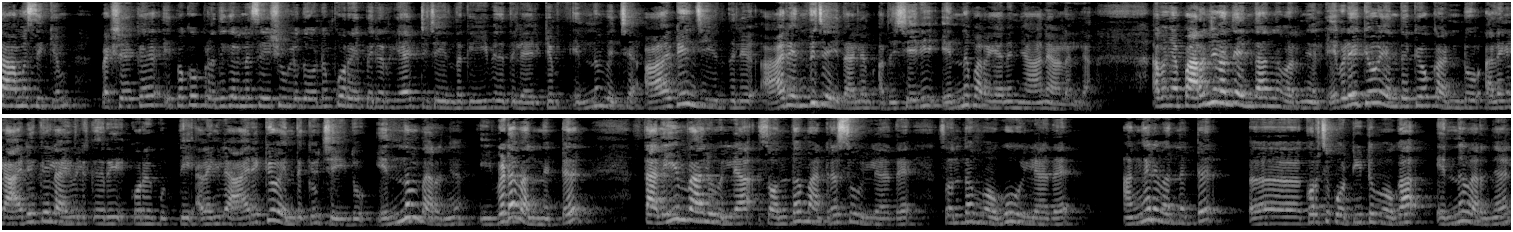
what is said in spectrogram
താമസിക്കും. പക്ഷേയൊക്കെ ഇപ്പോൾ പ്രതികരണ ശേഷി ഉള്ളതുകൊണ്ടും കുറേ പേര് റിയാക്ട് ചെയ്യുന്നതൊക്കെ ഈ വിധത്തിലായിരിക്കും. എന്നും വെച്ച് ആരുടെയും ജീവിതത്തിൽ ആരെന്ത് ചെയ്താലും അത് ശരി എന്ന് പറയാനും ഞാൻ ആളല്ല അപ്പൊ ഞാൻ പറഞ്ഞു വന്നത് എന്താന്ന് പറഞ്ഞാൽ എവിടേക്കോ എന്തൊക്കെയോ കണ്ടു അല്ലെങ്കിൽ ആരൊക്കെയോ ലൈവിൽ കയറി കുറെ കുത്തി അല്ലെങ്കിൽ ആരൊക്കെയോ എന്തൊക്കെയോ ചെയ്തു എന്നും പറഞ്ഞ് ഇവിടെ വന്നിട്ട് തലയും പാലും ഇല്ല സ്വന്തം അഡ്രസ്സും ഇല്ലാതെ സ്വന്തം മുഖവും ഇല്ലാതെ അങ്ങനെ വന്നിട്ട് കുറച്ച് കൊട്ടിയിട്ട് പോകുക എന്ന് പറഞ്ഞാൽ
